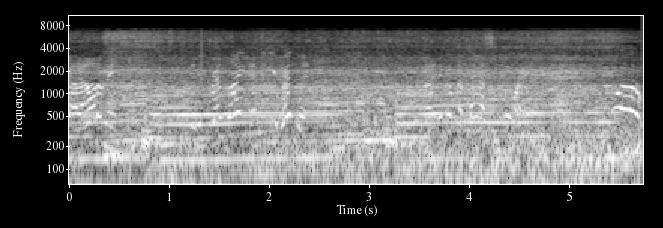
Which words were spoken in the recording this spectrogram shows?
got out of me. Did he red light? I think he red lit. I think I'm going to pass him away. Whoa!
